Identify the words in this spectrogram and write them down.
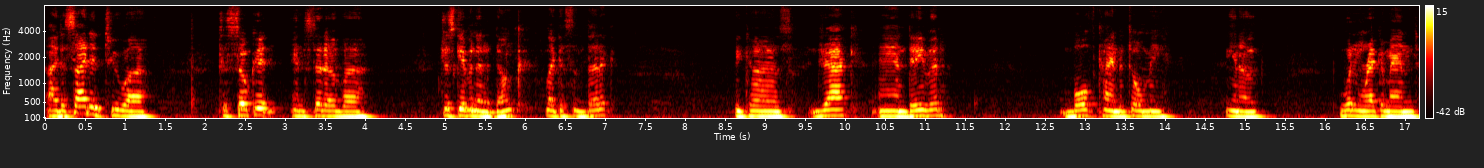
I decided to uh, to soak it instead of uh, just giving it a dunk like a synthetic because Jack and David both kind of told me, you know, wouldn't recommend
